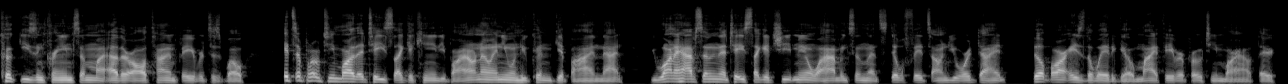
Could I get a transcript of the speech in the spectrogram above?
cookies and cream, some of my other all time favorites as well. It's a protein bar that tastes like a candy bar. I don't know anyone who couldn't get behind that. You want to have something that tastes like a cheat meal while having something that still fits on your diet. Built Bar is the way to go. My favorite protein bar out there.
